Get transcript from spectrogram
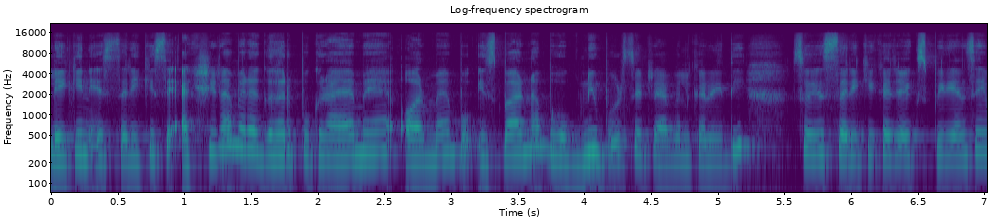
लेकिन इस तरीके से एक्चुअली ना मेरा घर पुखराया में है और मैं इस बार ना भोगनीपुर से ट्रैवल कर रही थी। सो इस तरीके का जो एक्सपीरियंस है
